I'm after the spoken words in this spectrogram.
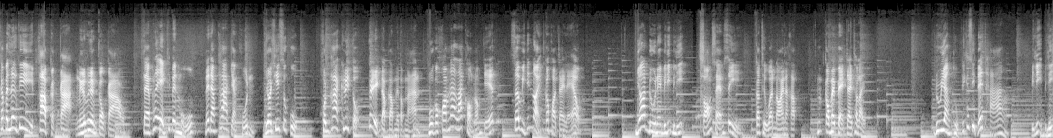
ก็เป็นเรื่องที่ภาพกากาเนื้อเรื่องเก่าๆ แต่พระเอกที่เป็นหมูได้ดังภาคอย่างคุณโยชิสุกุ คนภาคคริโตะพระเอกดับดำในตำนาน บวกกับความน่ารักของน้องเจสเซอร์วิสนิดหน่อยก็พอใจแล้ว ยอดดูในบิลิบิลิ2 4 0 0 0ก็ถือว่าน้อยนะครับ ก็ไม่แปลกใจเท่าไหร่ ดูอย่างถูกลิขสิทธิ์ได้ทางบิลิบิลิ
